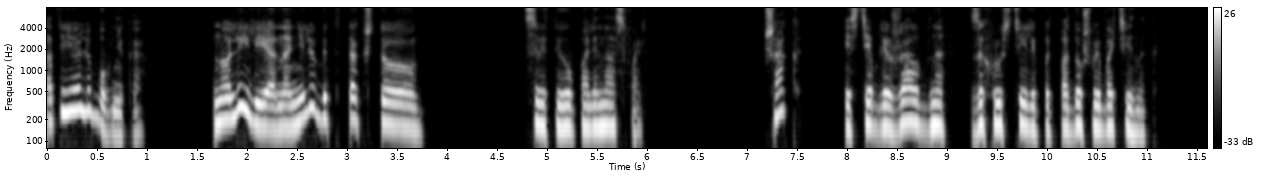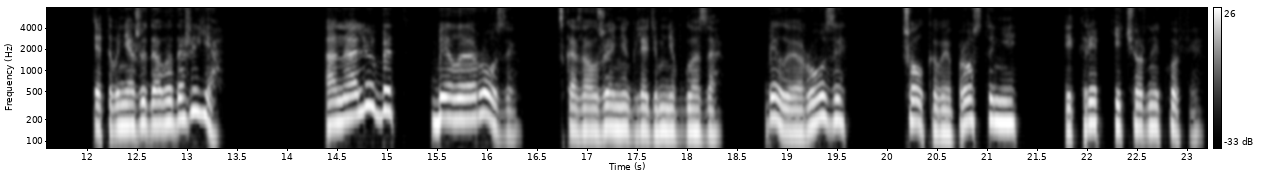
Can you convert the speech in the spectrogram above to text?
От ее любовника. Но лилии она не любит, так что...» Цветы упали на асфальт. Шаг, и стебли жалобно захрустели под подошвой ботинок. Этого не ожидала даже я. «Она любит белые розы», — сказал Женя, глядя мне в глаза. «Белые розы, шелковые простыни и крепкий черный кофе.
